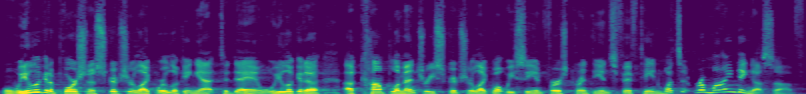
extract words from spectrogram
When we look at a portion of Scripture like we're looking at today, and when we look at a, a complementary Scripture like what we see in 1 Corinthians 15, what's it reminding us of?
